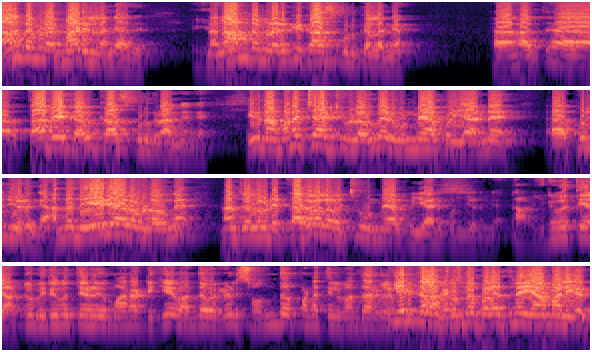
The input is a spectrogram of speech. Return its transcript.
நாம் தமிழர் மாதிரி இல்லைங்க அது. நாம் தமிழருக்கு காசு கொடுக்கலங்க. தாபேக்காவுக்கு காசு கொடுக்குறாங்கங்க. இது நான் மனச்சாட்சி உள்ளவங்க இது உண்மையா பொய்யான்னு அஹ், புரிஞ்சுக்கிடுங்க. அந்தந்த ஏரியால உள்ளவங்க நான் சொல்லக்கூடிய தகவலை வச்சு உண்மையா பொய்யான்னு புரிஞ்சுக்கிடுங்க. இருபத்தி அக்டோபர் இருபத்தி ஏழு மாநாட்டுக்கே வந்தவர்கள் சொந்த பணத்தில் வந்தார்கள் இருக்கலாம் சொந்த பலத்துல ஏமாளிகள்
